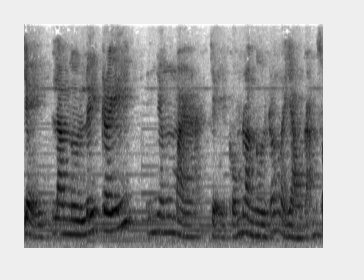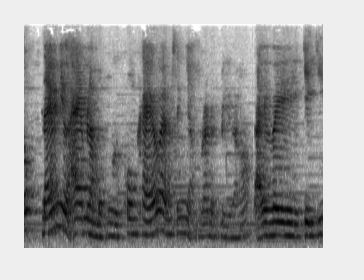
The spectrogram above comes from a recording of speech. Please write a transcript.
Chị là người lý trí nhưng mà chị cũng là người rất là giàu cảm xúc. Nếu như em là một người khôn khéo em sẽ nhận ra được điều đó. Tại vì chị chỉ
